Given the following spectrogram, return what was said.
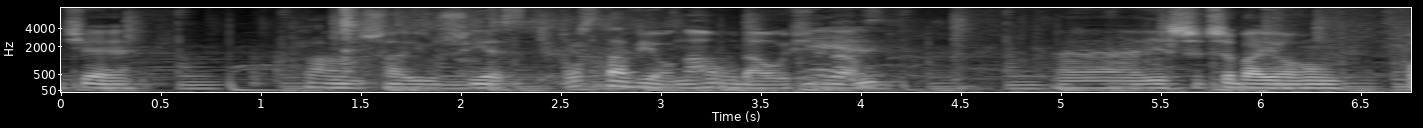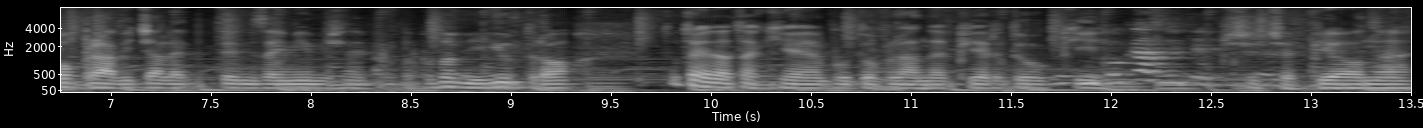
Widzicie, plansza już jest postawiona, udało się nam. E, jeszcze trzeba ją poprawić, ale tym zajmiemy się najprawdopodobniej jutro. Tutaj na takie budowlane pierdółki przyczepione.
